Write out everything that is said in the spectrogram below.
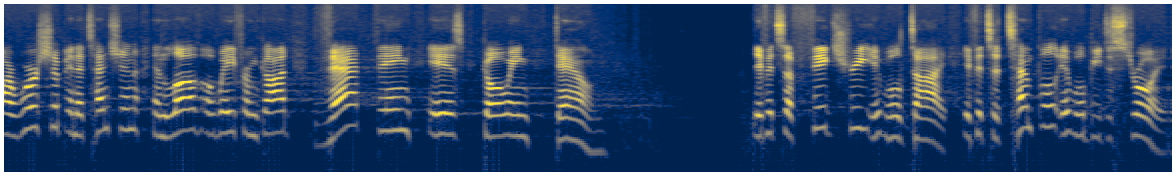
our worship and attention and love away from God, that thing is going down. If it's a fig tree, it will die. If it's a temple, it will be destroyed.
